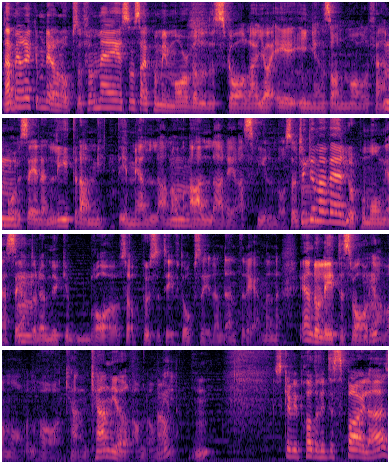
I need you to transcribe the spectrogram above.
Nej, men jag rekommenderar den också. För mig, som sagt, på min Marvel-skala, jag är ingen sån Marvel-fanboy, Mm. så är den lite där mitt emellan av alla deras filmer. Så jag tyckte den var välgjord på många sätt Mm. och det är mycket bra så positivt också i den, det är inte det. Men ändå lite svagare Mm. än vad Marvel har, kan, kan göra om de Ja. vill. Mm. Ska vi prata lite spoilers?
